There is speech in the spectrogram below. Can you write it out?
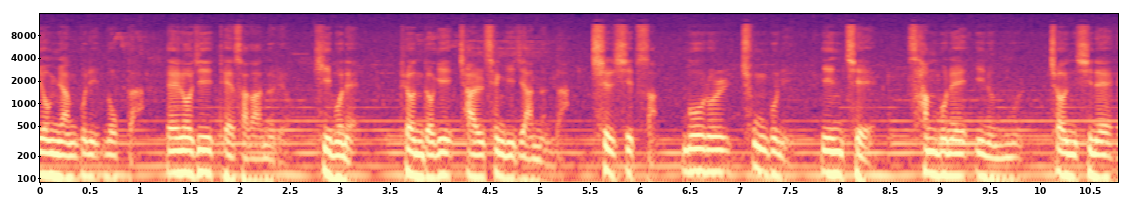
영양분이 높다. 에너지 대사가 느려 기분에 변덕이 잘 생기지 않는다. 73. 물을 충분히 인체의 3분의 2는 물. 전신의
